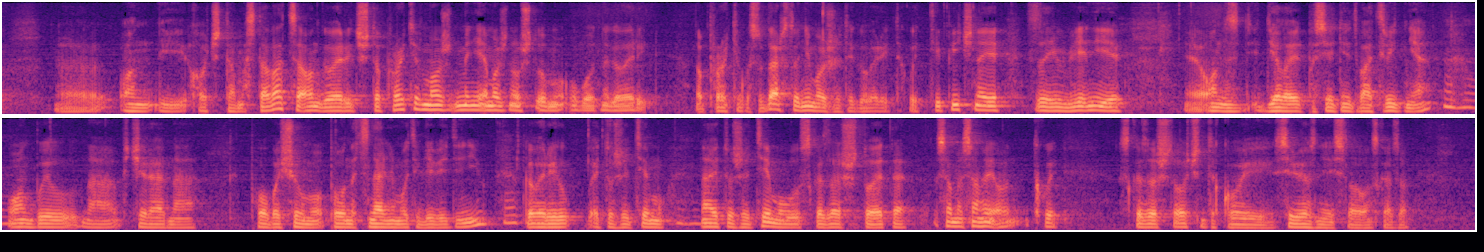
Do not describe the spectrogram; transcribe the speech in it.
э, он и хочет там оставаться, он говорит, что против меня можно что угодно говорить но против государства не может и говорить. Такое типичное заявление э, он делает последние два-три дня. Угу. Он был на, вчера на, по большому, по национальному телевидению, угу. говорил эту же тему, угу. на эту же тему сказал, что это самое-самое, он такой, сказал, что очень такое серьезное слово он сказал.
